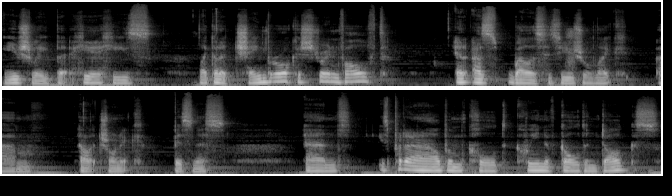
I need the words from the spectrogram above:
usually, but here he's like got a chamber orchestra involved, and as well as his usual like um, electronic business, and he's put out an album called Queen of Golden Dogs,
